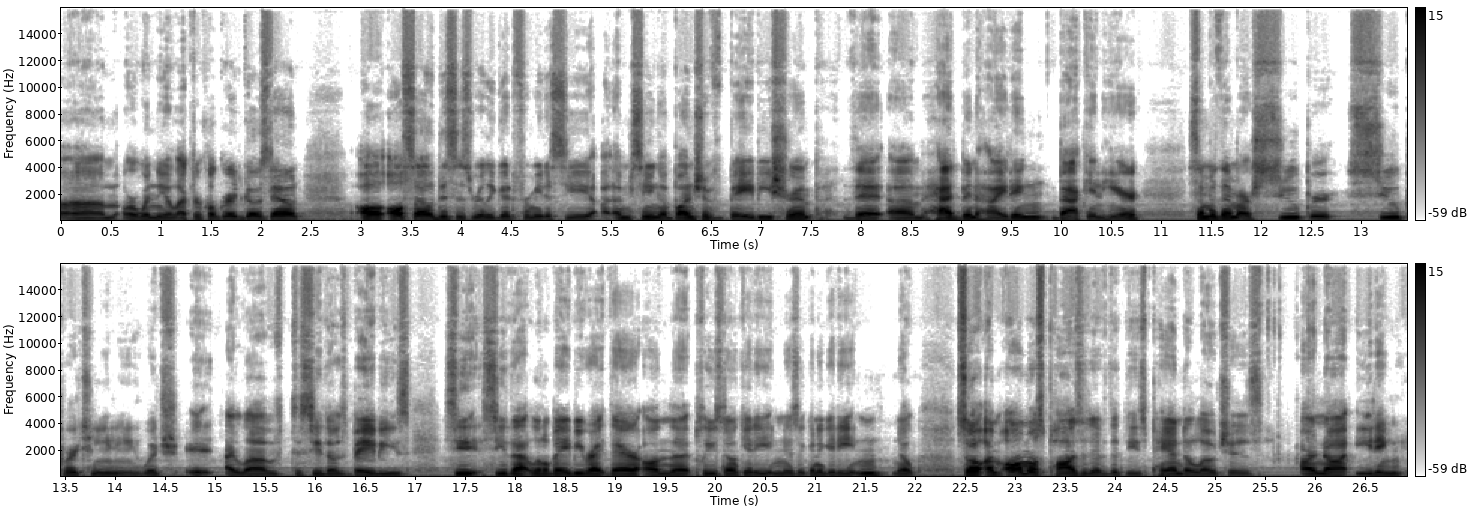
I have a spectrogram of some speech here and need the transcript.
um, or when the electrical grid goes down. Also, this is really good for me to see. I'm seeing a bunch of baby shrimp that um, had been hiding back in here. Some of them are super, super teeny, which it, I love to see those babies. See, see that little baby right there on the please don't get eaten. Is it going to get eaten? Nope. So I'm almost positive that these panda loaches are not eating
